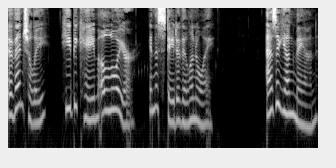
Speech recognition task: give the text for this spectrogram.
Eventually, he became a lawyer in the state of Illinois. As a young man,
